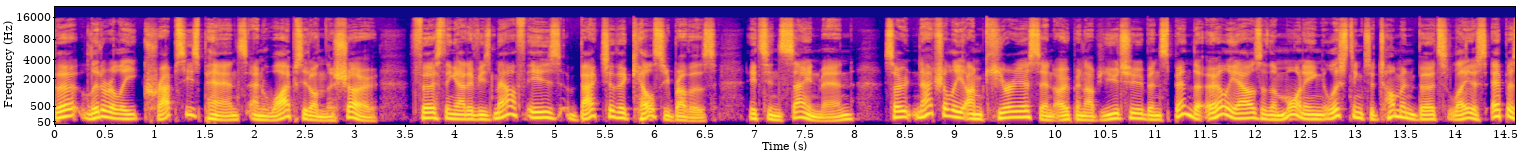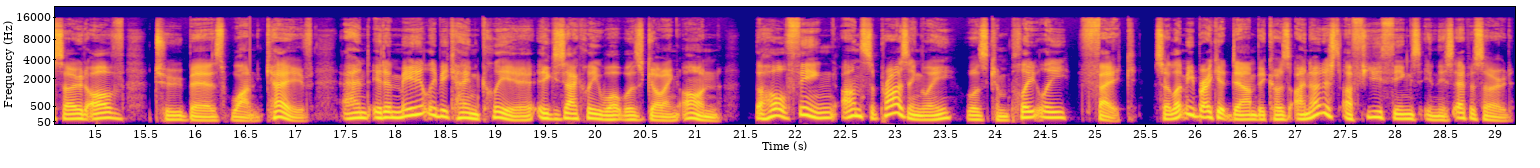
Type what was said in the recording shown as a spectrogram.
Bert literally craps his pants and wipes it on the show." First thing out of his mouth is back to the Kelce brothers. It's insane, man. So naturally, I'm curious and open up YouTube and spend the early hours of the morning listening to Tom and Bert's latest episode of Two Bears, One Cave. And it immediately became clear exactly what was going on. The whole thing, unsurprisingly, was completely fake. So let me break it down because I noticed a few things in this episode,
